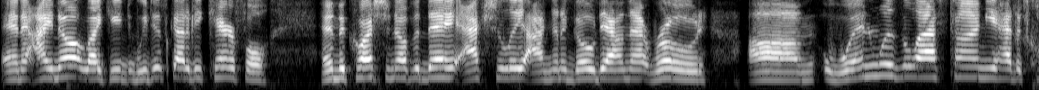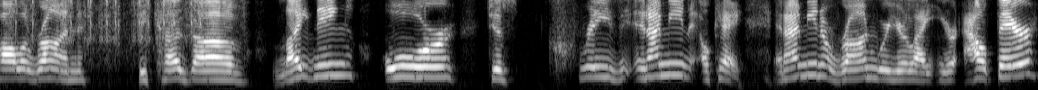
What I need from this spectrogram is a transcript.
and I know, like, you, we just got to be careful. And the question of the day, actually, I'm going to go down that road. Um, when was the last time you had to call a run because of lightning or just crazy? And I mean, okay, and I mean a run where you're like, you're out there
